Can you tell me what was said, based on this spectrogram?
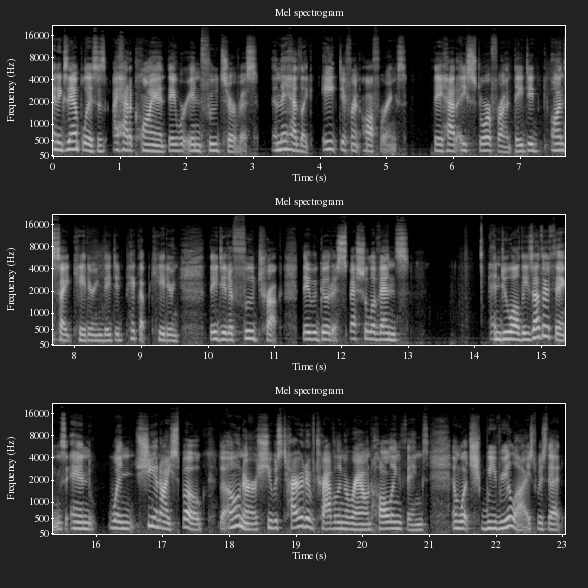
an example is is I had a client, they were in food service and they had like eight different offerings. They had a storefront. They did on site catering. They did pickup catering. They did a food truck. They would go to special events and do all these other things. And when she and I spoke, the owner, she was tired of traveling around hauling things. And what we realized was that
